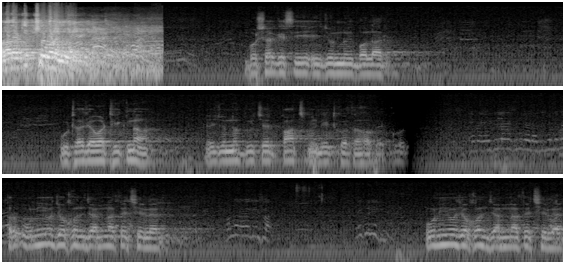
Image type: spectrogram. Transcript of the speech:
ওনারা কিচ্ছু বলেন নাই বসে গেছি, এই জন্যই বলার। উঠা যাওয়া ঠিক না, এই জন্য দুই চার পাঁচ মিনিট কথা হবে। আর উনিও যখন জান্নাতে ছিলেন উনিও যখন জান্নাতে ছিলেন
